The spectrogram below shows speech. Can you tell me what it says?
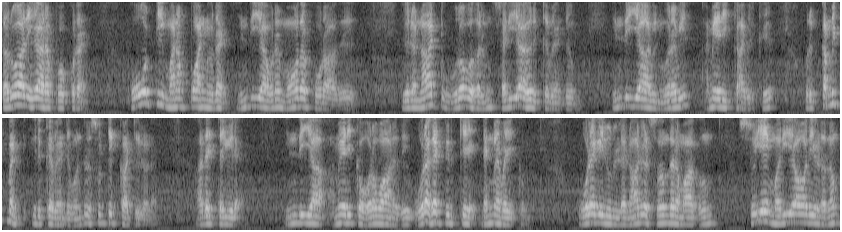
சர்வாதிகார போக்குடன் போட்டி மனப்பான்மையுடன் இந்தியாவுடன் மோதக்கூடாது. இரு நாட்டு உறவுகளும் சரியாக இருக்க வேண்டும். இந்தியாவின் உறவில் அமெரிக்காவிற்கு ஒரு கமிட்மெண்ட் இருக்க வேண்டும் என்று சுட்டிக்காட்டியுள்ளனர். அதை தவிர இந்தியா அமெரிக்க உறவானது உலகத்திற்கே நன்மை பயக்கும். உலகில் உள்ள நாடுகள் சுதந்திரமாகவும் சுயமரியாதையுடனும்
